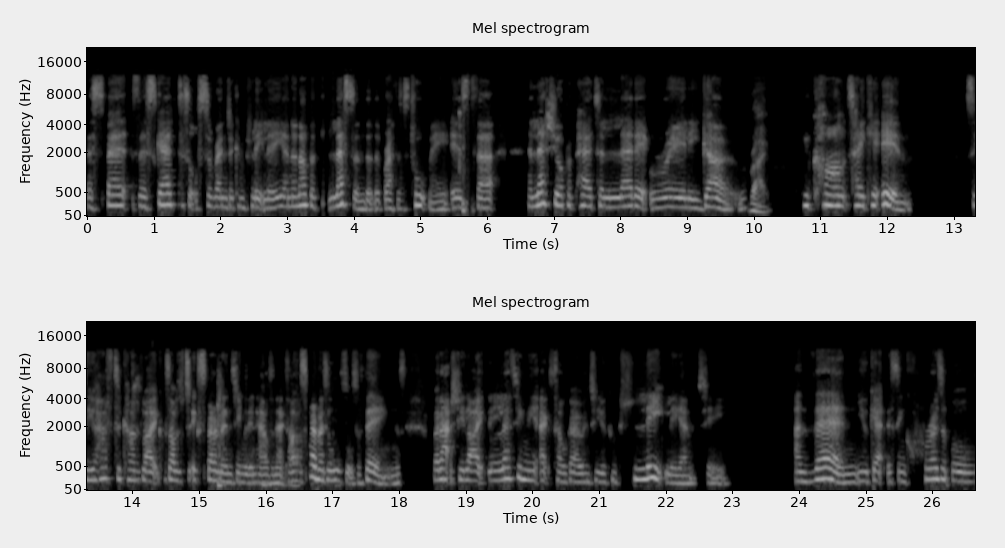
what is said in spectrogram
they're, scared, they're scared to sort of surrender completely. And another lesson that the breath has taught me is that unless you're prepared to let it really go, right, you can't take it in. So you have to kind of like, because I was experimenting with inhales and exhales, yeah. I was experimenting all sorts of things, but actually like letting the exhale go until you're completely empty. And then you get this incredible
